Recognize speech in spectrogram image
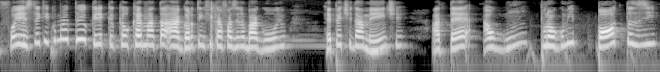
Foi esse daqui que eu matei. Eu, queria, que eu quero matar. Ah, agora eu tenho que ficar fazendo bagulho repetidamente até algum por alguma hipótese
